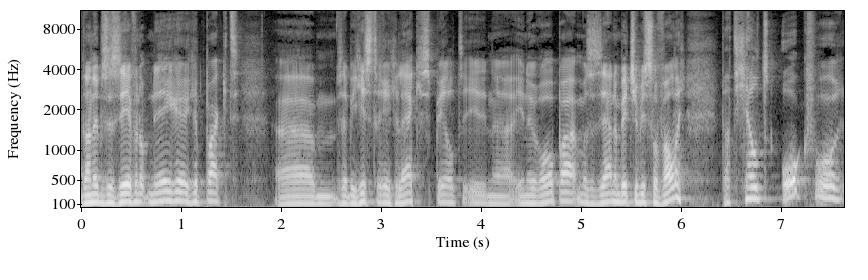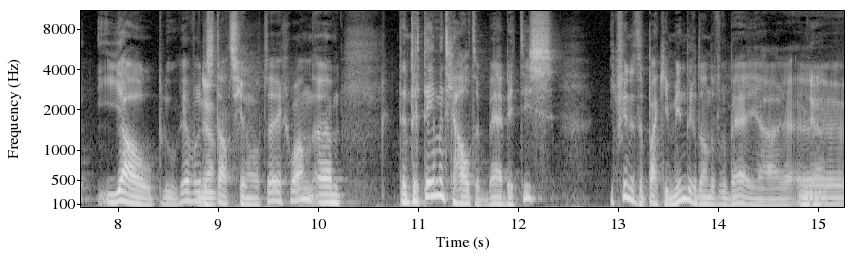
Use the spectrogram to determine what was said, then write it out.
dan hebben ze 7 op 9 gepakt. Ehm, ze hebben gisteren gelijk gespeeld in, in Europa, maar ze zijn een beetje wisselvallig. Dat geldt ook voor jouw ploeg, hè, voor de. Hè, gewoon, ehm, het entertainmentgehalte bij Betis, ik vind het een pakje minder dan de voorbije jaren. Eh, Ja.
